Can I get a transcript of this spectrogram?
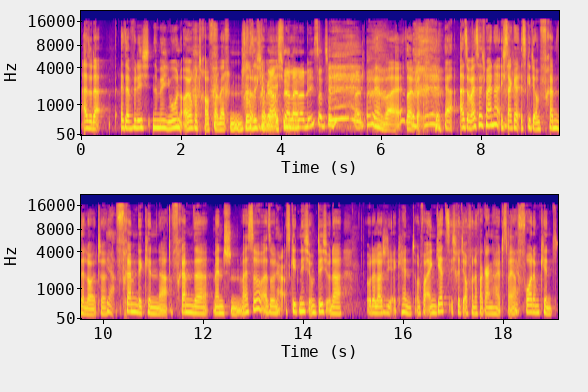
Also da, da würde ich eine Million Euro drauf verwetten. So sicher Du wäre ich ja mir. leider nicht, sonst würde ich. Wer weiß. Alter. Ja, also weißt du, was ich meine? Ich sage ja, es geht ja um fremde Leute, Ja. fremde Kinder, fremde Menschen, weißt du? Also Ja. es geht nicht um dich oder, oder Leute, die ihr kennt. Und vor allem jetzt, ich rede ja auch von der Vergangenheit, das war ja, Ja. vor dem Kind.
